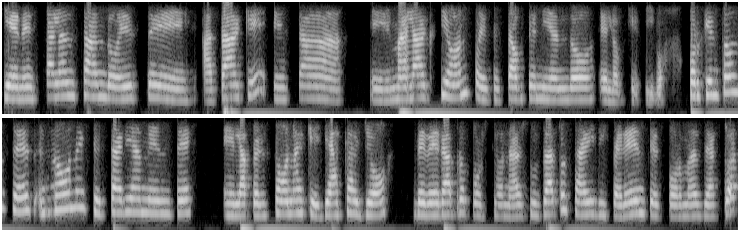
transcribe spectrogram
quien está lanzando este ataque, esta eh, mala acción, pues está obteniendo el objetivo. Porque entonces no necesariamente eh, la persona que ya cayó deberá proporcionar sus datos. Hay diferentes formas de actuar,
